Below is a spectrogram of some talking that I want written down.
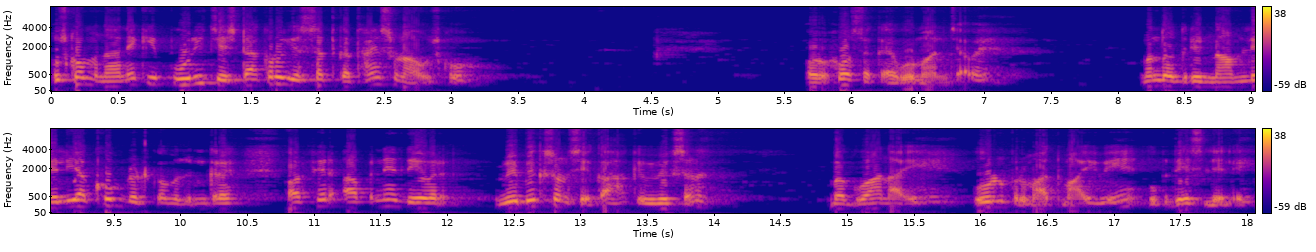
उसको मनाने की पूरी चेष्टा करो, ये सत्य कथाएँ सुनाओ उसको। और हो सके वो मान जावे। मंदोदरी नाम ले लिया, खूब डट को भजन करे। और फिर अपने देवर विभिक्षण से कहा कि विभिक्षण, भगवान आए हैं, पूर्ण परमात्मा आए हुए हैं, उपदेश ले ले।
